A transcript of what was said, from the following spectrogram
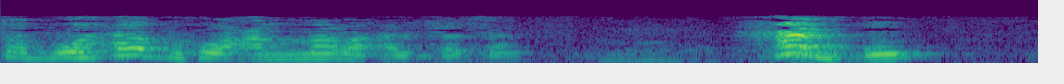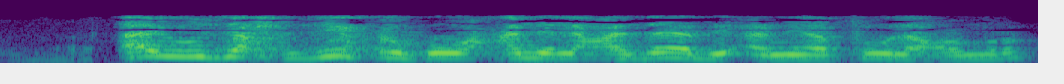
طب وهبه عمر ألف سنة؟ هبه. أيزحزحه عن العذاب أن يطول عمره؟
